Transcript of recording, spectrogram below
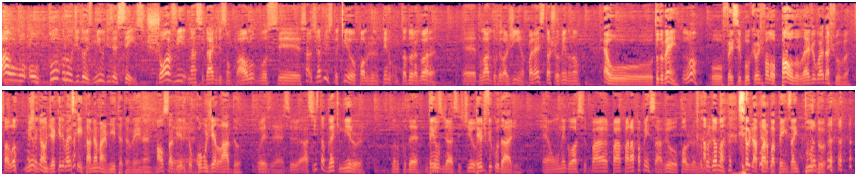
Paulo, outubro de 2016. Chove na cidade de São Paulo. Você, sabe, você já viu isso daqui, o Paulo Júnior? Tem no computador agora? É, do lado do reloginho? Parece que tá chovendo, não. É, o. Tudo bem? Tudo bom? O Facebook hoje falou: Paulo, leve o guarda-chuva. Falou? Vai chegar um dia que ele vai esquentar minha marmita também, né? Mal sabia É. ele que eu como gelado. Pois é. assista Black Mirror quando puder. Não Tenho- sei se já assistiu. Tenho dificuldade. É um negócio pra, pra parar pra pensar, viu, Paulo Júnior? No programa. Se eu já paro pra pensar em tudo,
